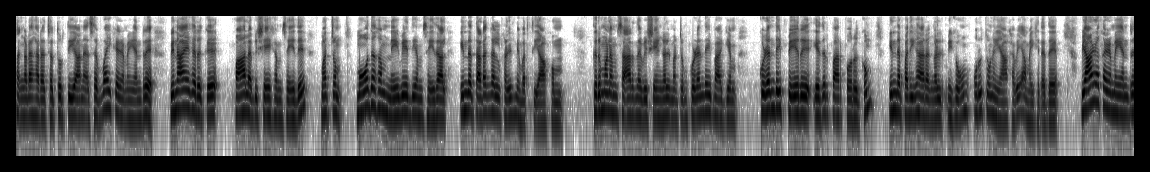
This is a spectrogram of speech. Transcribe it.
சங்கடகர சதுர்த்தியான செவ்வாய்க்கிழமை அன்று விநாயகருக்கு பால் அபிஷேகம் செய்து மற்றும் மோதகம் நெய்வேத்தியம் செய்தால் இந்த தடங்கல்கள் நிவர்த்தியாகும். திருமணம் சார்ந்த விஷயங்கள் மற்றும் குழந்தை பாக்கியம் குழந்தை பேறு எதிர்பார்ப்போருக்கும் இந்த பரிகாரங்கள் மிகவும் உறுதுணையாகவே அமைகிறது. வியாழக்கிழமை அன்று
